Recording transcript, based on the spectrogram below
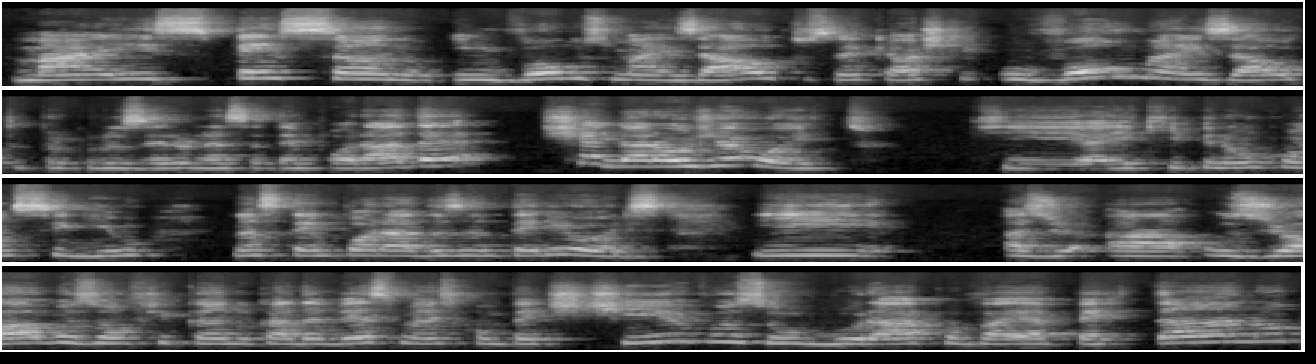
Mas pensando em voos mais altos, né? Que eu acho que o voo mais alto para o Cruzeiro nessa temporada é chegar ao G8, que a equipe não conseguiu nas temporadas anteriores. E as, a, os jogos vão ficando cada vez mais competitivos, o buraco vai apertando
